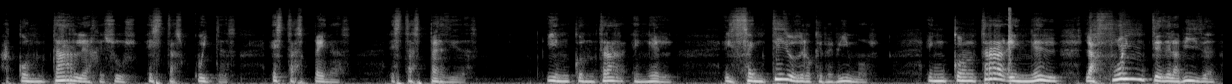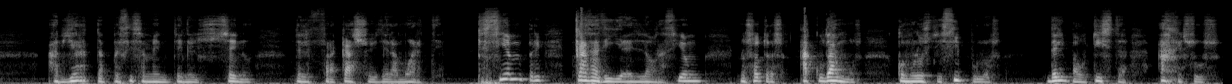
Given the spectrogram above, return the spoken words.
a contarle a Jesús estas cuitas, estas penas, estas pérdidas, y encontrar en Él el sentido de lo que vivimos, encontrar en Él la fuente de la vida, abierta precisamente en el seno del fracaso y de la muerte. Que siempre, cada día en la oración, nosotros acudamos, como los discípulos del Bautista, a Jesús,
